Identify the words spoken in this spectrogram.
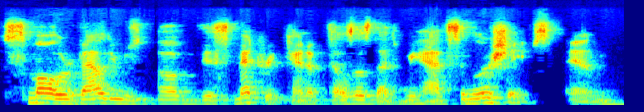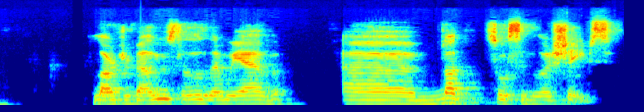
smaller values of this metric kind of tells us that we have similar shapes and larger values tell us that we have um, not so similar shapes.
